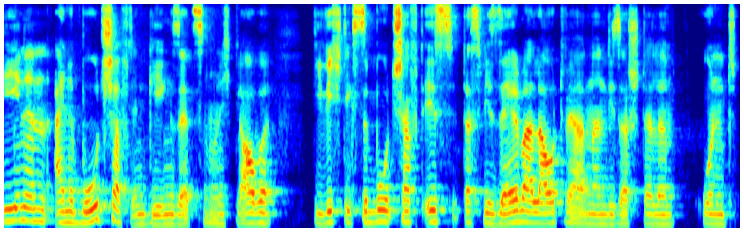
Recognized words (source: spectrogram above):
denen eine Botschaft entgegensetzen. Und ich glaube, die wichtigste Botschaft ist, dass wir selber laut werden an dieser Stelle und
